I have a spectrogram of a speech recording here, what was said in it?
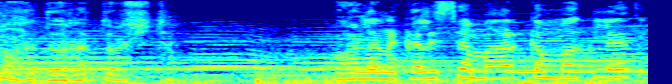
మా దురదృష్టం. వాళ్ళని కలిసే మార్గం మాకు లేదు.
